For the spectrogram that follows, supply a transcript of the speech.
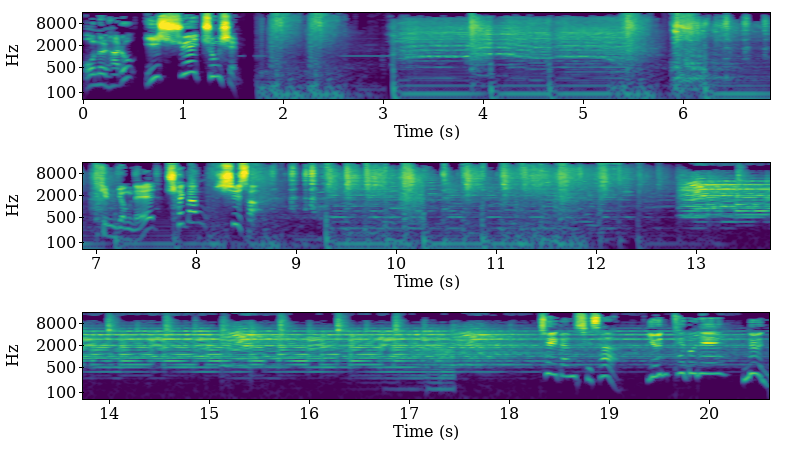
오늘 하루 이슈의 중심 김경래 최강 시사 최강 시사 윤태곤의 눈.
